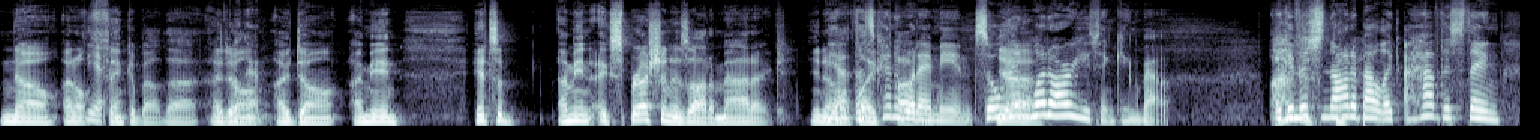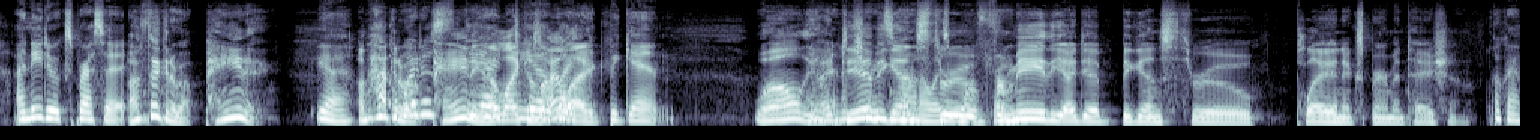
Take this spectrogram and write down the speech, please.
no, I don't Yeah. think about that. I don't. Okay. I don't. I mean, it's a. I mean, expression is automatic. You know. yeah, that's like, kind of what I um, mean. So yeah. then what are you thinking about? Like I'm if it's not about like I have this thing, I need to express it. I'm thinking about painting. yeah. I'm thinking where about painting. I like- 'cause idea, I like- begin. Well, the And- and idea sure begins through. For me, the idea begins through play and experimentation. Okay.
